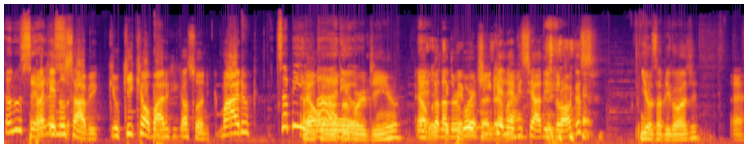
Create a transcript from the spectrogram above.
eu não sei, Pra olha quem não sabe, que- o que, que é o Mario e o que, que é o Sonic? Mario Sabia, É o Mario? canador gordinho é, É, um canador gordinho que ele é viciado em drogas. e usa bigode. é,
